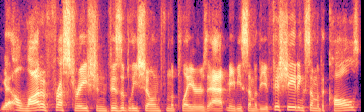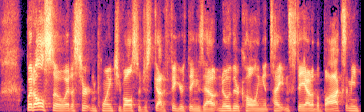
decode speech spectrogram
Yeah. A lot of frustration visibly shown from the players at maybe some of the officiating, some of the calls, but also at a certain point, you've also just got to figure things out, know they're calling it tight and stay out of the box. I mean,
